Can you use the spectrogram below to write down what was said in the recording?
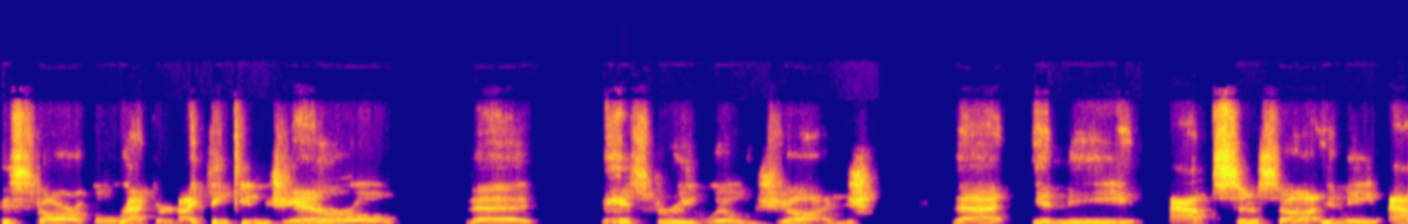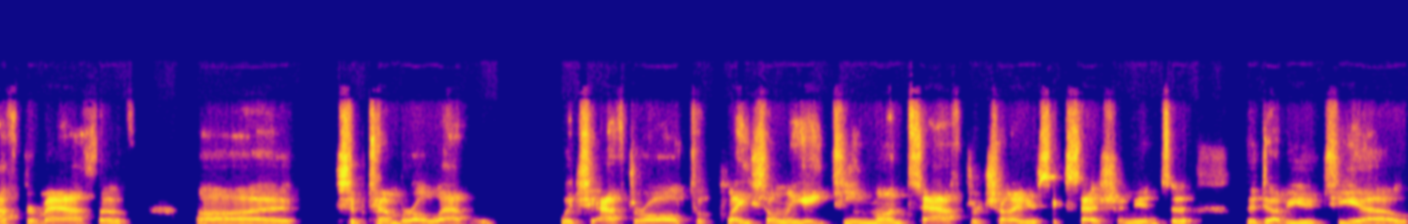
historical record. I think in general that history will judge that in the absence, uh, in the aftermath of uh, September 11, which after all took place only 18 months after China's accession into the WTO,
